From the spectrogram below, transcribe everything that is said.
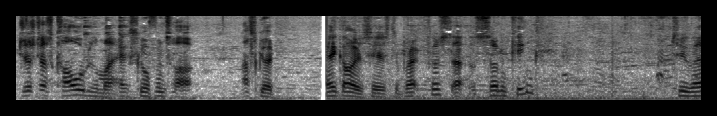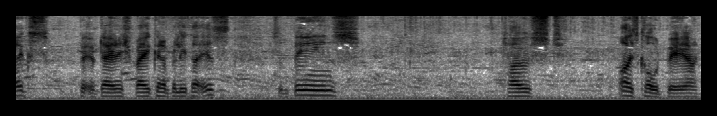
Just as cold as my ex-girlfriend's heart. That's good. Hey guys, here's the breakfast at the Sun King. Two eggs, bit of Danish bacon, I believe that is. Some beans, toast, ice cold beer.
